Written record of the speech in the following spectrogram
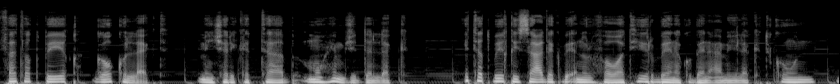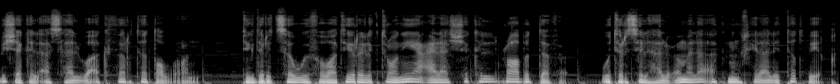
فتطبيق goCollect من شركة Tap مهم جدا لك. التطبيق يساعدك بأن الفواتير بينك وبين عميلك تكون بشكل أسهل وأكثر تطورا. تقدر تسوي فواتير إلكترونية على شكل رابط دفع. وترسلها لعملائك من خلال التطبيق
